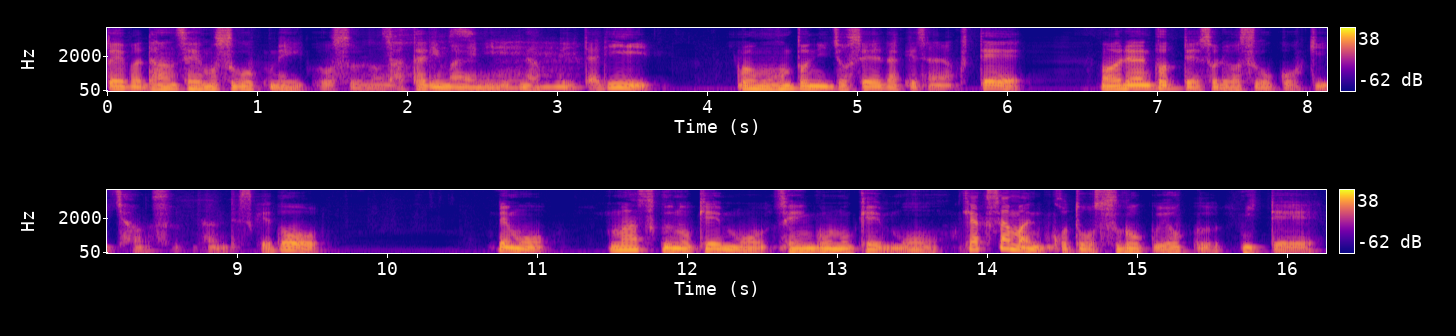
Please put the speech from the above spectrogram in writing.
例えば男性もすごくメイクをするのが当たり前になっていたり、これも本当に女性だけじゃなくて、まあ、我々にとってそれはすごく大きいチャンスなんですけどでもマスクの件も戦後の件もお客様のことをすごくよく見て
